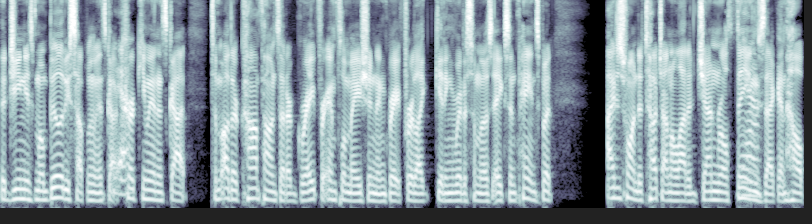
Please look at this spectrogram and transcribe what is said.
the Genius Mobility supplement, it's got Yeah. curcumin, it's got some other compounds that are great for inflammation and great for like getting rid of some of those aches and pains. But I just wanted to touch on a lot of general things that can help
